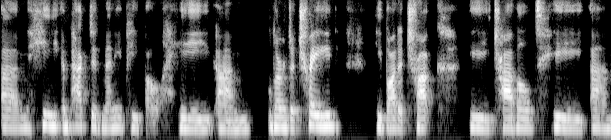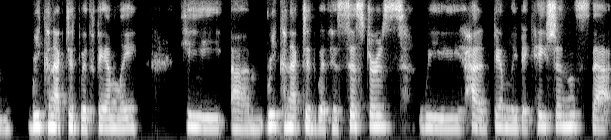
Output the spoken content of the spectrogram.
um, he impacted many people. He learned a trade, he bought a truck, he traveled, he reconnected with family. He um, reconnected with his sisters. We had family vacations that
